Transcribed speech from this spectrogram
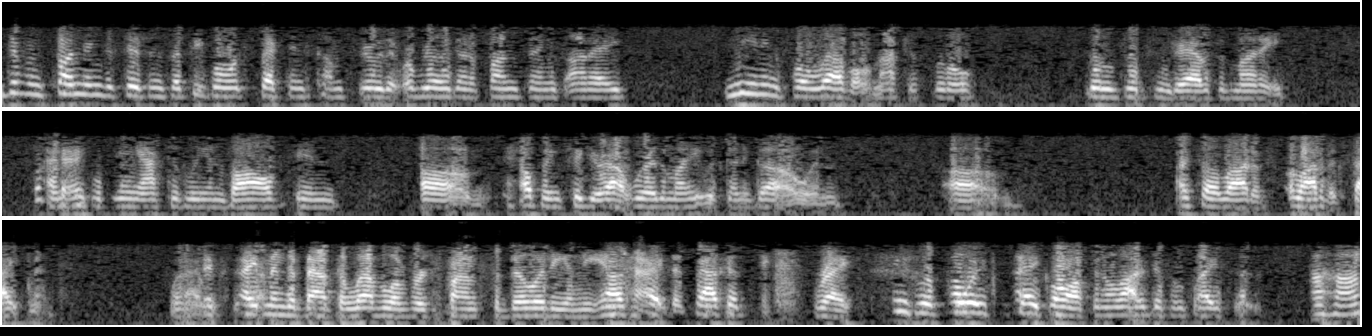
different funding decisions that people were expecting to come through that were really going to fund things on a meaningful level, not just little little drips and drabs of money, and people being actively involved in um, helping figure out where the money was going to go and. Um, I saw a lot of a lot of excitement when I was Excitement about the level of responsibility and the impact right. that That's. Right. Things were poised to take off in a lot of different places. Uh huh.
